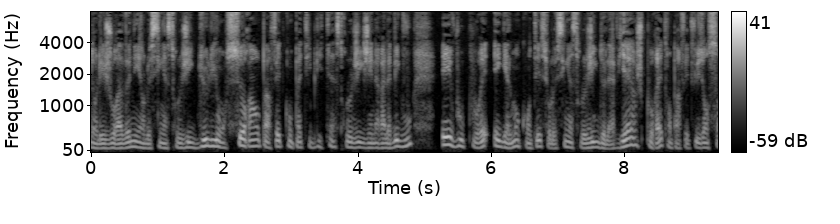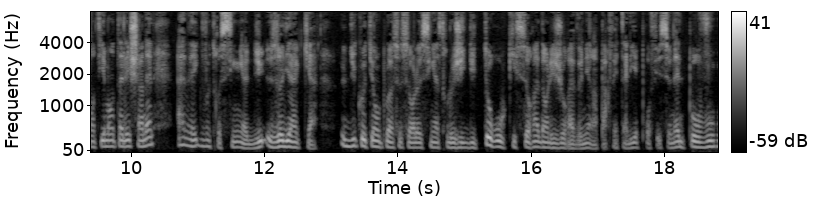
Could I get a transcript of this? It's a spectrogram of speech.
Dans les jours à venir, le signe astrologique du lion sera en parfaite compatibilité astrologique générale avec vous, et vous pourrez également compter sur le signe astrologique de la Vierge pour être en parfaite fusion sentimentale et charnelle avec votre signe du zodiaque. Du côté emploi, ce sera le signe astrologique du taureau qui sera dans les jours à venir un parfait allié professionnel pour vous.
